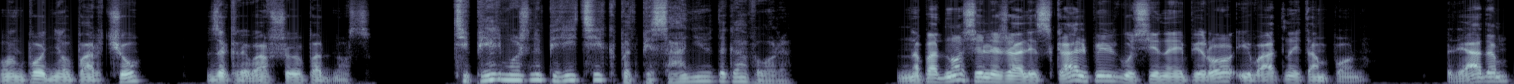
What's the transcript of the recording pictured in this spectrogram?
Он поднял парчу, закрывавшую поднос. Теперь можно перейти к подписанию договора. На подносе лежали скальпель, гусиное перо и ватный тампон. Рядом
